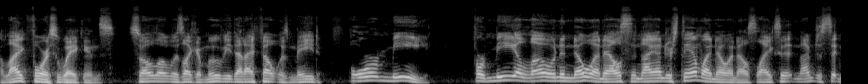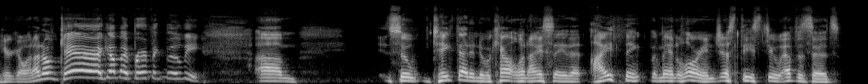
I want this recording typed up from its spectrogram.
I like Force Awakens. Solo was like a movie that I felt was made for me, for me alone and no one else. And I understand why no one else likes it. And I'm just sitting here going, I don't care. I got my perfect movie. Um, so take that into account when I say that I think The Mandalorian, just these two episodes,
